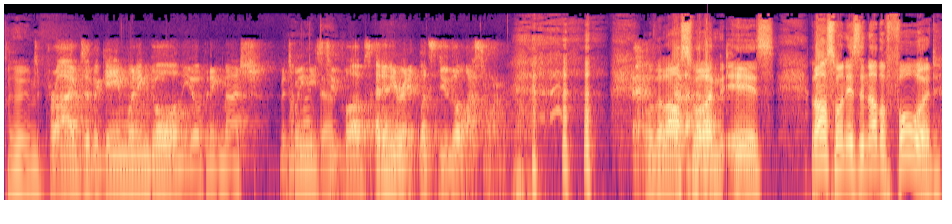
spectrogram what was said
Boom. deprived of a game-winning goal in the opening match between like these that. two clubs. At any rate, let's do the last one. Well, the last one is last one is another forward.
